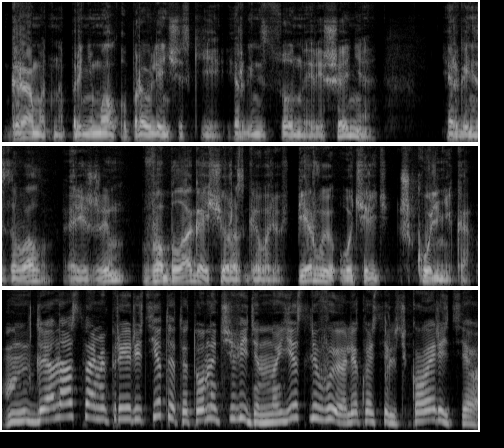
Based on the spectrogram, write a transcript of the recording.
грамотно принимал управленческие и организационные решения – и организовал режим во благо, еще раз говорю, в первую очередь школьника. Для нас с вами приоритет этот, он очевиден. Но если вы, Олег Васильевич, говорите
